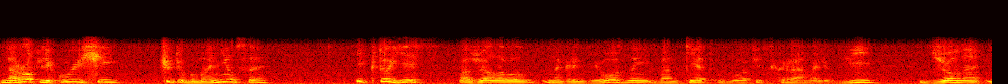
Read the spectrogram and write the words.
народ ликующий чуть угомонился, и кто есть пожаловал на грандиозный банкет в офис храма любви Джона и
